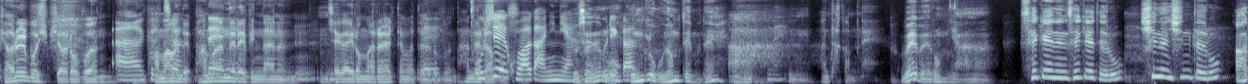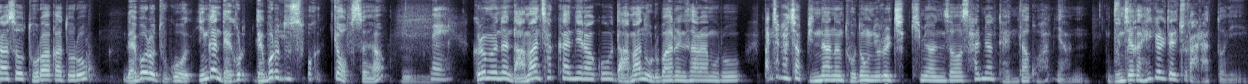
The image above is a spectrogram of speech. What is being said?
별을 보십시오, 여러분. 아, 그렇죠. 밤하늘, 밤하늘에 네. 빛나는 음. 제가 이런 말을 할 때마다 네. 여러분 하늘 우주의 고아가 아니냐. 요새는 우리가 뭐 공기 오염 때문에 아 네. 음, 안타깝네. 왜 외롭냐? 세계는 세계대로 신은 신대로 알아서 돌아가도록 내버려 두고 인간 내버려, 내버려 둘 수밖에 없어요. 음. 네. 그러면은 나만 착한 일하고 나만 올바른 사람으로 반짝반짝 빛나는 도덕률을 지키면서 살면 된다고 하면 문제가 해결될 줄 알았더니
